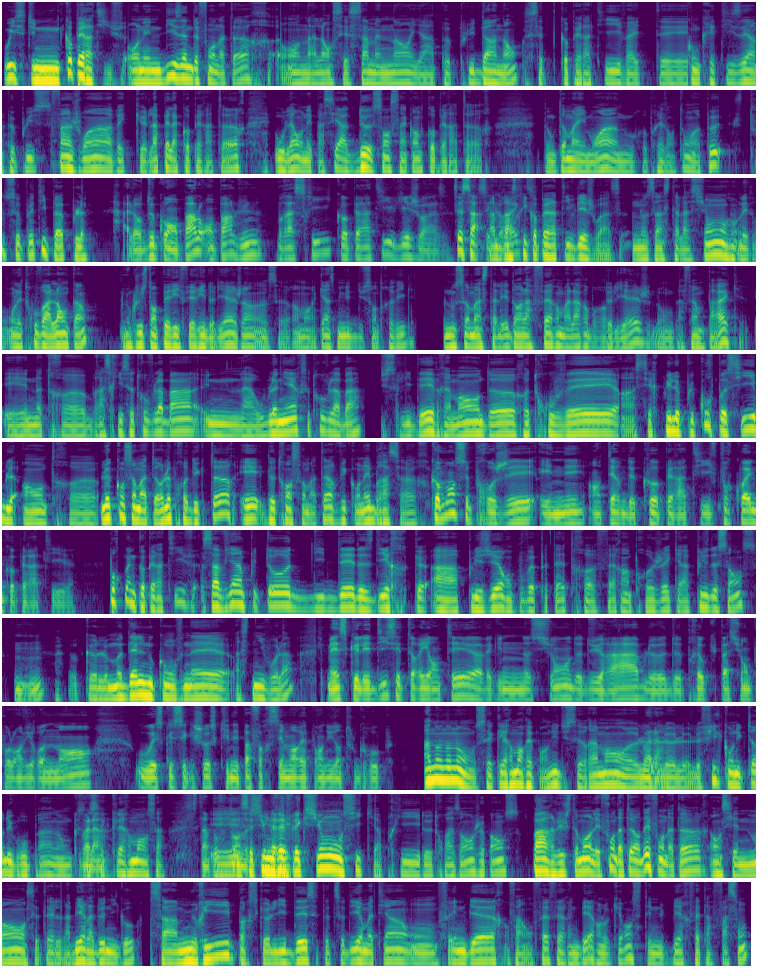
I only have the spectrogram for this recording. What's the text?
Oui, c'est une coopérative. On est une dizaine de fondateurs. On a lancé ça maintenant il y a un peu plus d'un an. Cette coopérative a été concrétisée un peu plus fin juin avec l'appel à coopérateurs, où là on est passé à 250 coopérateurs. Donc Thomas et moi, nous représentons un peu tout ce petit peuple. Alors de quoi on parle? On parle d'une brasserie coopérative liégeoise. C'est ça, la brasserie coopérative liégeoise. Nos installations, on les, trouve à Lantin, donc juste en périphérie de Liège, hein. c'est vraiment à 15 minutes du centre-ville. Nous sommes installés dans la ferme à l'arbre de Liège, donc la ferme Pâques, et notre euh, brasserie se trouve là-bas, la houblonnière se trouve là-bas. L'idée est vraiment de retrouver un circuit le plus court possible entre euh, le consommateur, le producteur et le transformateur, vu qu'on est brasseur. Comment ce projet est né en termes de coopérative? Pourquoi une coopérative? Pourquoi une coopérative? Ça vient plutôt d'idée de se dire qu'à plusieurs, on pouvait peut-être faire un projet qui a plus de sens, mhm. que le modèle nous convenait à ce niveau-là. Mais est-ce que les 10 est orienté avec une notion de durable, de préoccupation pour l'environnement, ou est-ce que c'est quelque chose qui n'est pas forcément répandu dans tout le groupe? Ah non, non, non, c'est clairement répandu, c'est vraiment euh, le, fil conducteur du groupe, hein, donc c'est clairement ça. C'est important. C'est une réflexion aussi qui a pris 2-3 ans, je pense, par justement les fondateurs des fondateurs. Anciennement, c'était la bière La Denigo. Ça a mûri parce que l'idée, c'était de se dire, mais tiens, on fait une bière, enfin, on fait faire une bière, en l'occurrence, c'était une bière faite à façon.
